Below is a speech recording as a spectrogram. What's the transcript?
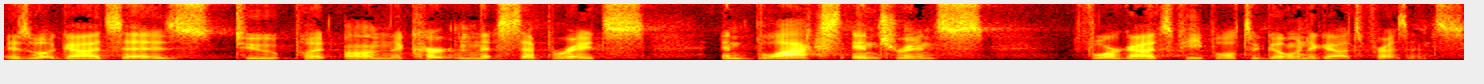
is what God says to put on the curtain that separates and blocks entrance for God's people to go into God's presence.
